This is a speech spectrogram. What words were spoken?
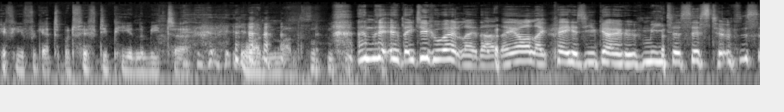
if you forget to put 50p in the meter one month? and they, they do work like that. They are like pay as you go meter systems.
